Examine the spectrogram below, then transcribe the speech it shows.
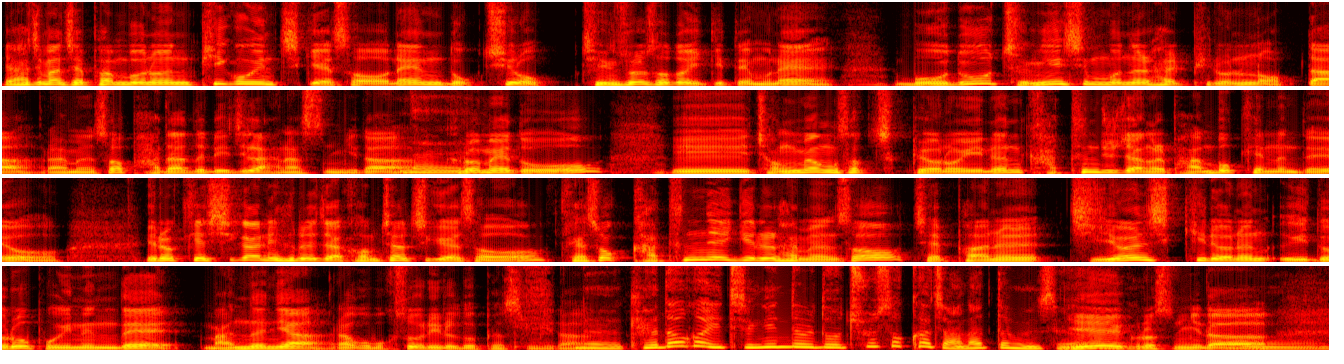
하지만 재판부는 피고인 측에서 낸 녹취록, 진술서도 있기 때문에 모두 증인 신문을 할 필요는 없다라면서 받아들이질 않았습니다. 네. 그럼에도 이 정명석 측 변호인은 같은 주장을 반복했는데요. 이렇게 시간이 흐르자 검찰 측에서 계속 같은 얘기를 하면서 재판을 지연시키려는 의도로 보이는데 맞느냐라고 목소리를 높였습니다. 네, 게다가 이 증인들도 출석하지 않았다면서요? 예, 그렇습니다. 어.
